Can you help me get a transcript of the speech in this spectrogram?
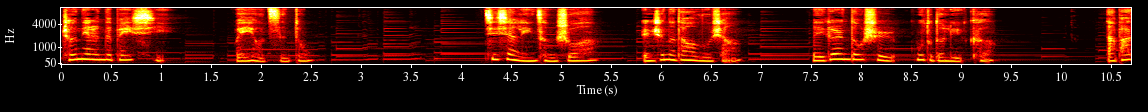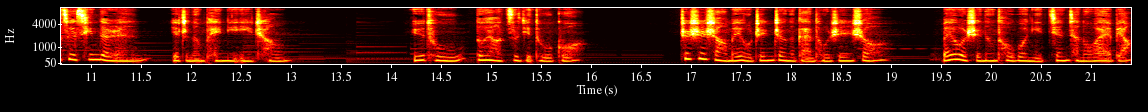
成年人的悲喜，唯有自渡。季羡林曾说：“人生的道路上，每个人都是孤独的旅客，哪怕最亲的人，也只能陪你一程。余途都要自己度过。这世上没有真正的感同身受。”没有谁能透过你坚强的外表，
